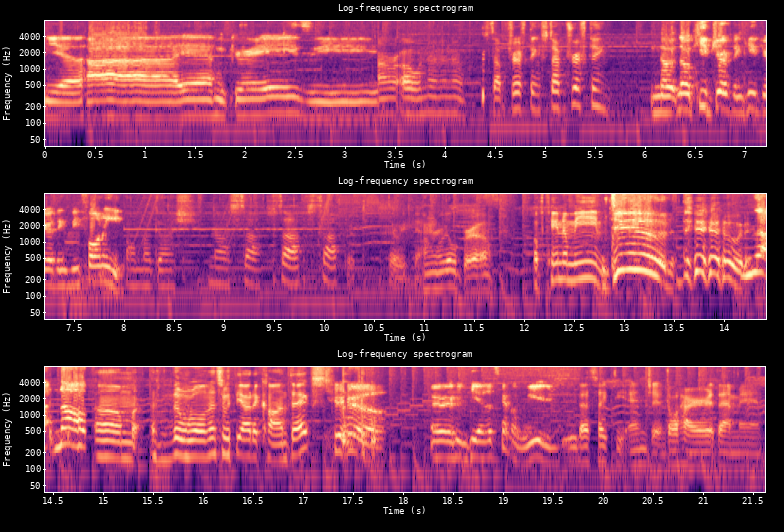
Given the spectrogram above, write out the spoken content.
Yeah. I am crazy. Oh oh, no no no! Stop drifting! Stop drifting! No, no, keep drifting, keep drifting. Be funny. Oh my gosh! No, stop! Stop! Stop it! There we go. Unreal, bro. Obtain a meme, Dude! dude. No, no! Um, the wilderness without a context. True. Yeah, that's kind of weird, dude. That's like the engine. Don't hire that man.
